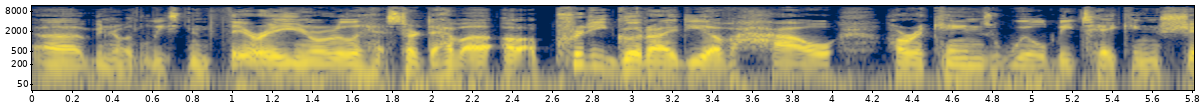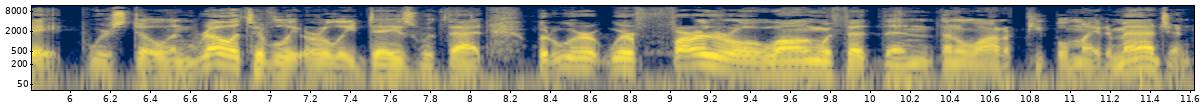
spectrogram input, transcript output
uh, you know at least in theory you know really start to have a, a, pretty good idea of how hurricanes will be taking shape. We're still in relatively early days with that, but we're we're farther along with it than than a lot of people might imagine.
